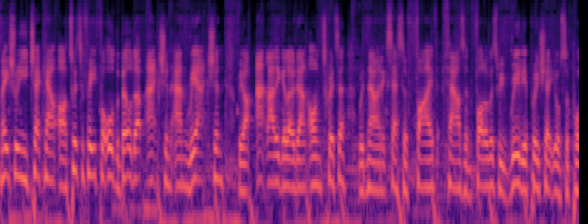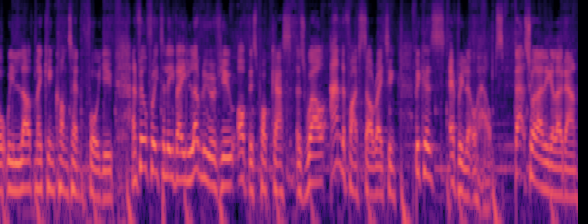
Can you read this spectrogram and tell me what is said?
Make sure you check out our Twitter feed for all the build up, action, and reaction. We are at La Liga Lowdown on Twitter with now in excess of 5,000 followers. We really appreciate your support. We love making content for you. And feel free to leave a lovely review of this podcast as well and a five star rating because every little helps. That's your La Liga Lowdown.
